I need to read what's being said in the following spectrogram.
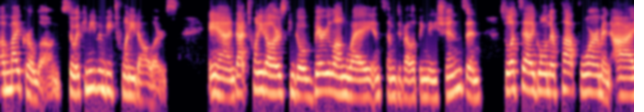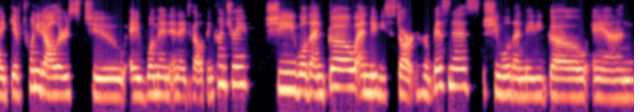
a micro loan. So it can even be $20. And that $20 can go a very long way in some developing nations. And so let's say I go on their platform and I give $20 to a woman in a developing country. She will then go and maybe start her business. She will then maybe go and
